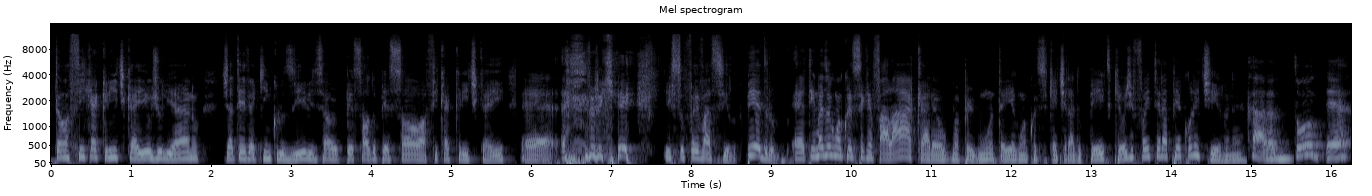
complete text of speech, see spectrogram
Então fica a crítica aí, o Juliano já teve aqui, inclusive, o pessoal do pessoal, fica a crítica aí. É, porque isso foi vacilo. Pedro, é, tem mais alguma coisa que você quer falar, cara? Alguma pergunta aí, alguma coisa que você quer tirar do peito? Que hoje foi terapia coletiva, né? Cara, tô. É,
